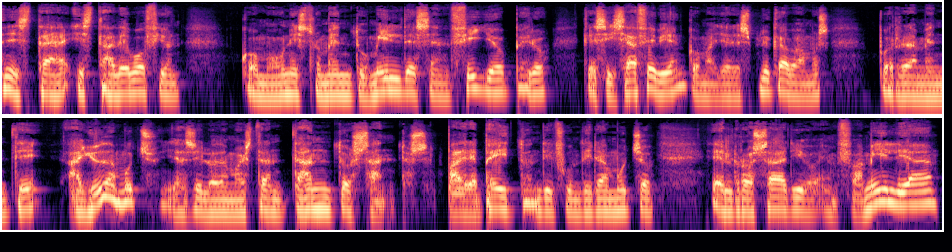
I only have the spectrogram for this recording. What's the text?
esta, esta devoción como un instrumento humilde, sencillo, pero que si se hace bien, como ayer explicábamos, pues realmente ayuda mucho, y así lo demuestran tantos santos. El padre Peyton difundirá mucho el rosario en familia,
